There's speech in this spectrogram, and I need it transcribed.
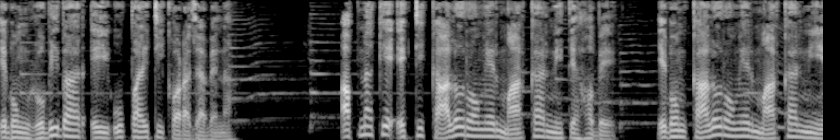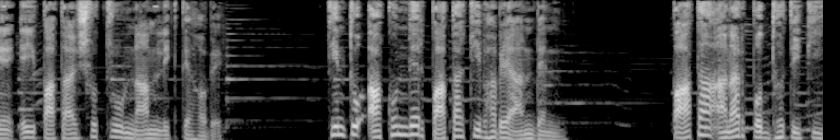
এবং রবিবার এই উপায়টি করা যাবে না। আপনাকে একটি কালো রঙের মার্কার নিতে হবে এবং কালো রঙের মার্কার নিয়ে এই পাতায় শত্রুর নাম লিখতে হবে। কিন্তু আকন্দের পাতা কীভাবে আনবেন? পাতা আনার পদ্ধতি কি?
